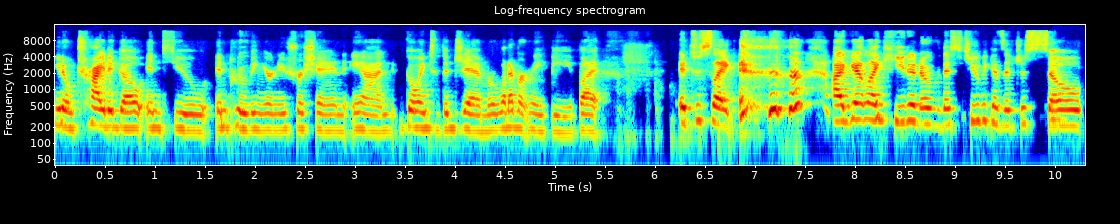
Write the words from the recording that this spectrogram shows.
you know, try to go into improving your nutrition and going to the gym or whatever it may be. But it's just like I get like heated over this too because it's just so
